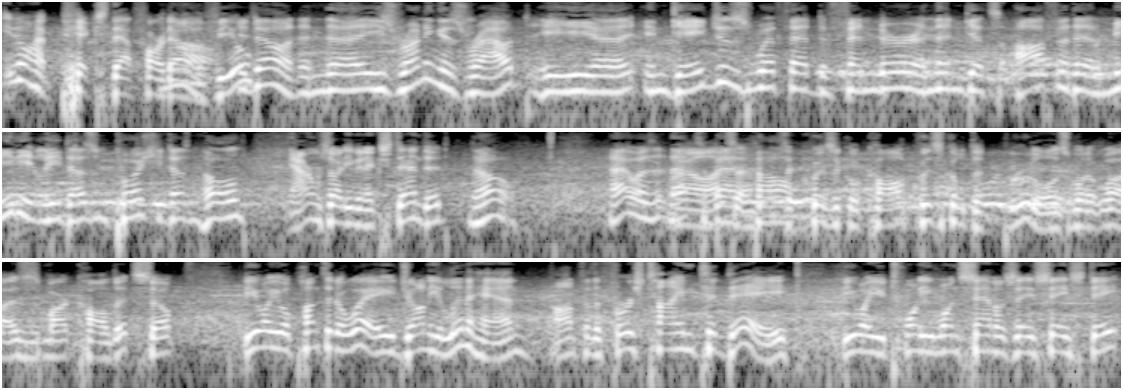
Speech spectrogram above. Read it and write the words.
you don't have picks that far down no, the field. You don't. And uh, he's running his route. He uh, engages with that defender and then gets off it immediately. Doesn't push. He doesn't hold. The arms not even extended. No. That was that's well, a bad that's, a, call. that's a quizzical call. Quizzical to brutal is what it was, as Mark called it. So BYU will punt it away. Johnny Linehan on for the first time today. BYU 21, San Jose State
